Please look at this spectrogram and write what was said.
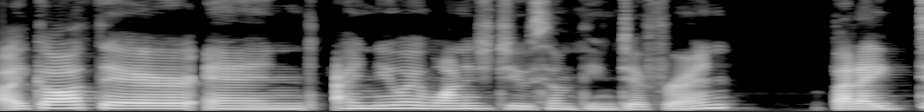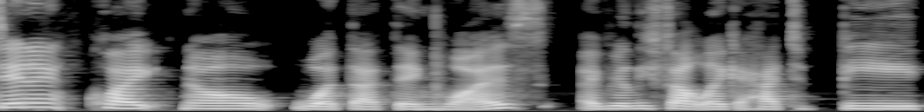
I got there and I knew I wanted to do something different but I didn't quite know what that thing was. I really felt like I had to be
